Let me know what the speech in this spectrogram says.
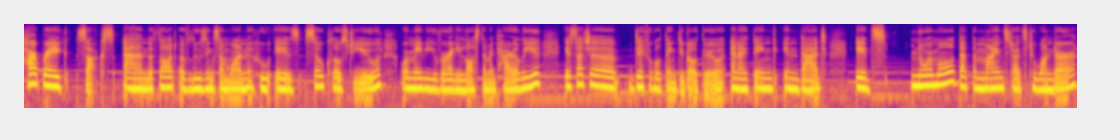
Heartbreak sucks, and the thought of losing someone who is so close to you, or maybe you've already lost them entirely, is such a difficult thing to go through. And I think in that it's normal that the mind starts to wonder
